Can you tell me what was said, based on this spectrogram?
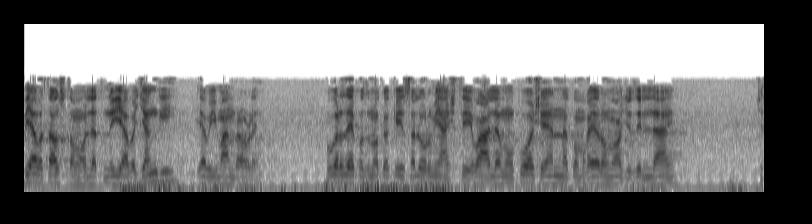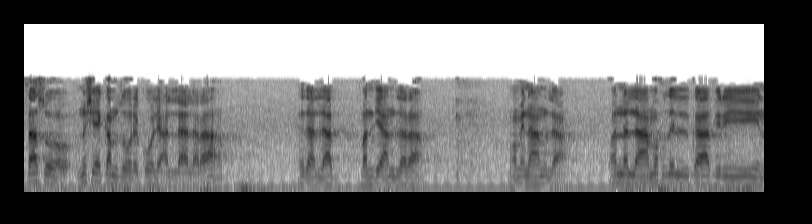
بیا و تاسو ته مهلت نه یا به جنگي یا به ایمان راوړې وګرځي پزمکه کې سلور میاشتې وعلمو پوش انکم غیر معجز الله چې تاسو نشه کمزور کول الله لرا دا الله بندیان لرا مؤمنان لرا وان الله مخزي الكافرين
